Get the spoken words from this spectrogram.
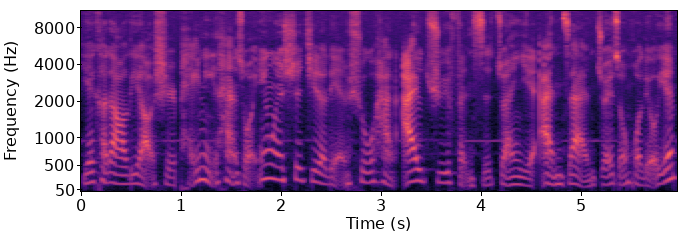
也可到李老师陪你探索英文世界的脸书和 IG 粉丝专页按赞追踪或留言。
